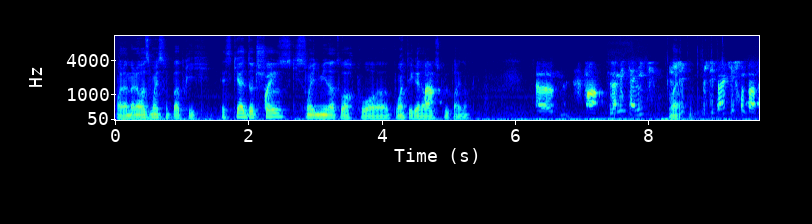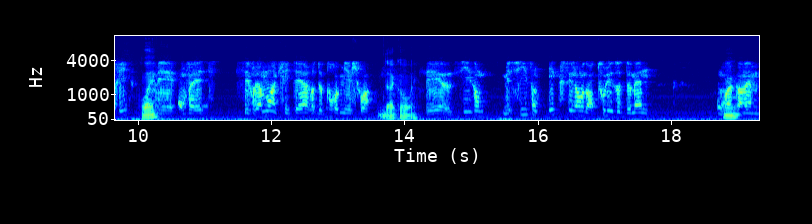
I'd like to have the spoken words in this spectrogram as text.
voilà, malheureusement ils sont pas pris. Est-ce qu'il y a d'autres choses qui sont éliminatoires pour, euh, pour intégrer la ah. School par exemple? Euh, La mécanique, je, dis, dis pas qu'ils seront pas pris, mais on va être, c'est vraiment un critère de premier choix. D'accord, ouais. Euh, ont, mais s'ils sont excellents dans tous les autres domaines, on va quand même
